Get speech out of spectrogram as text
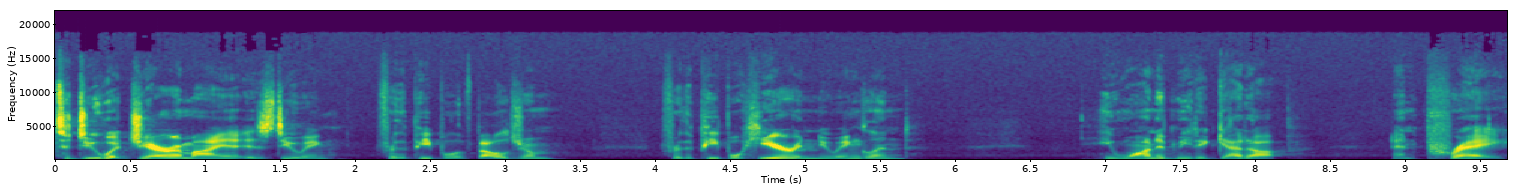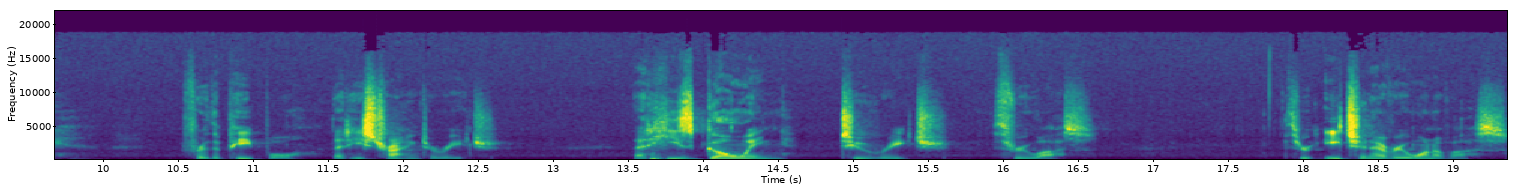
to do what Jeremiah is doing for the people of Belgium, for the people here in New England he wanted me to get up and pray for the people that He's trying to reach, that He's going to reach through us, through each and every one of us.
